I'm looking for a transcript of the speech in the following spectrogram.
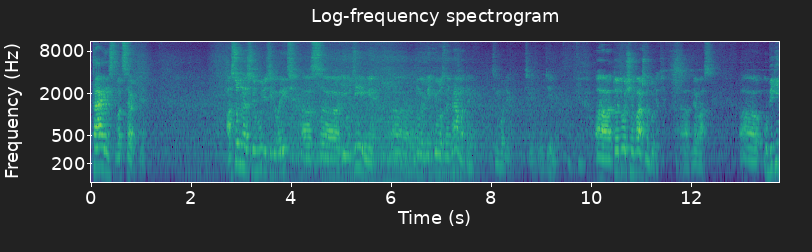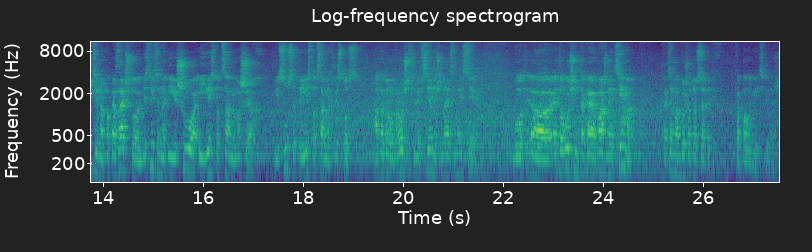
таинства церкви. Особенно если вы будете говорить э, с иудеями, э, ну, религиозно грамотными, тем более, если иудеями, э, то это очень важно будет э, для вас. Э, убедительно показать, что действительно Иешуа и есть тот самый Машех. Иисус это и есть тот самый Христос, о котором пророчествовали все, начиная с Моисея. Вот, э, это очень такая важная тема, Хотя она больше относится опять к апологетике даже,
